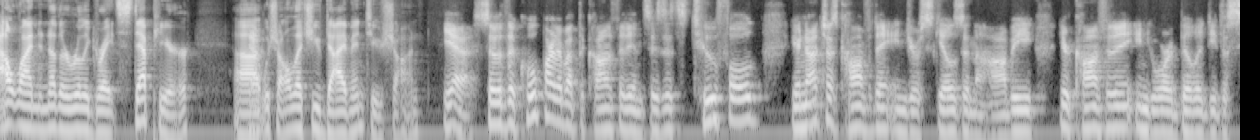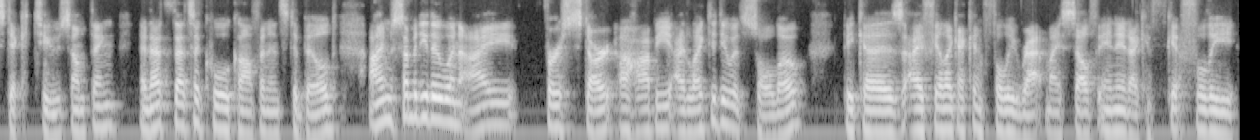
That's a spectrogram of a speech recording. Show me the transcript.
outlined another really great step here, uh, yeah. which I'll let you dive into, Sean. Yeah. So the cool part about the confidence is it's twofold. You're not just confident in your skills in the hobby, you're confident in your ability to stick to something. And that's that's a cool confidence to build. I'm somebody that when I first start a hobby, I like to do it solo because I feel like I can fully wrap myself in it. I can get fully,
